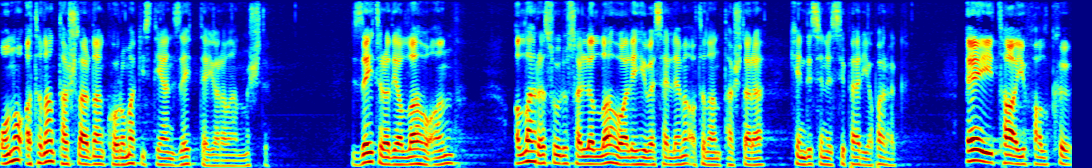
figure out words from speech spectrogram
Onu atılan taşlardan korumak isteyen Zeyd de yaralanmıştı. Zeyd radıyallahu an Allah Resulü sallallahu aleyhi ve selleme atılan taşlara kendisini siper yaparak, Ey Taif halkı!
